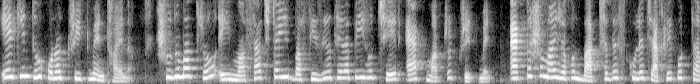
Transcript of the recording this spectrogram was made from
এর কিন্তু কোনো ট্রিটমেন্ট হয় না। শুধুমাত্র এই মাসাজটাই বা ফিজিওথেরাপি হচ্ছে এর একমাত্র ট্রিটমেন্ট একটা সময় যখন বাচ্চাদের স্কুলে চাকরি করতাম,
